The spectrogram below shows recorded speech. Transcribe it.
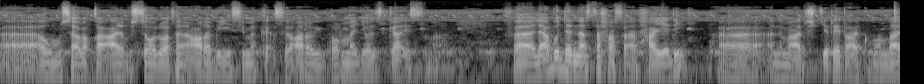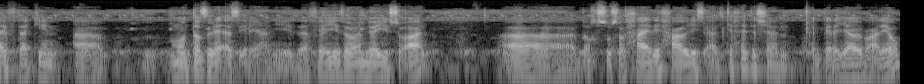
أو مسابقة على مستوى الوطن العربي اسمها كأس العربي برمجة والذكاء الاصطناعي فلا بد الناس تحرص على الحاجة دي. آه، أنا ما أعرف جريت عليكم اللايف لكن آه، منتظر أسئلة يعني إذا في أي زول عنده أي سؤال آه، بخصوص الحاجة دي حاول يسأل تحت عشان أقدر أجاوب عليه.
